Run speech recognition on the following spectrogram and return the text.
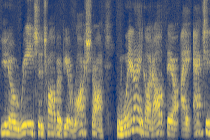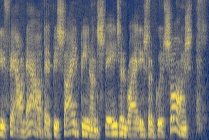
you know reach the top be a rock star when i got up there i actually found out that besides being on stage and writing some good songs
